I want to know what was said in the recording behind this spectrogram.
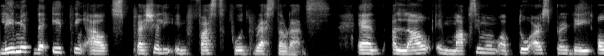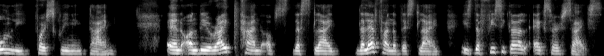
Limit the eating out, especially in fast food restaurants, and allow a maximum of two hours per day only for screening time. And on the right hand of the slide, the left hand of the slide is the physical exercise,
